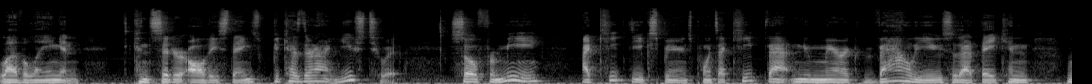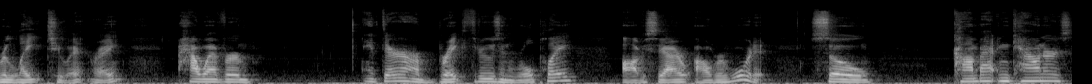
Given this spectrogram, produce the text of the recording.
leveling and consider all these things because they're not used to it. So for me, I keep the experience points, I keep that numeric value so that they can relate to it, right? However, if there are breakthroughs in role play, obviously I, will reward it. So, combat encounters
